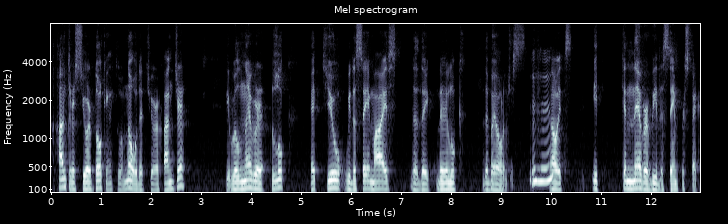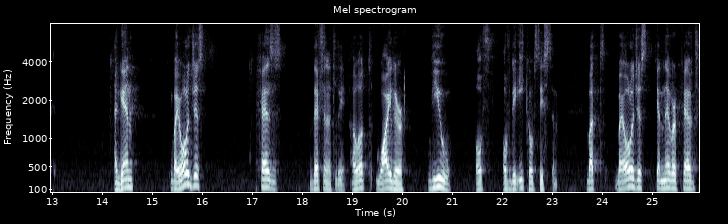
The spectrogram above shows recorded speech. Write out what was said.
hunters you're talking to know that you're a hunter it will never look at you with the same eyes that they, they look the biologists. Mm-hmm. No, it's it can never be the same perspective. Again, biologist has definitely a lot wider view of of the ecosystem, but biologists can never have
